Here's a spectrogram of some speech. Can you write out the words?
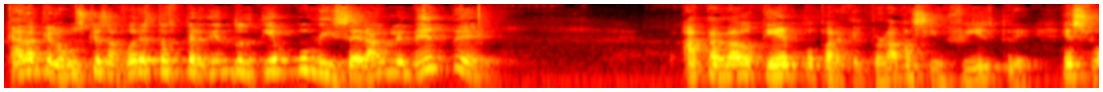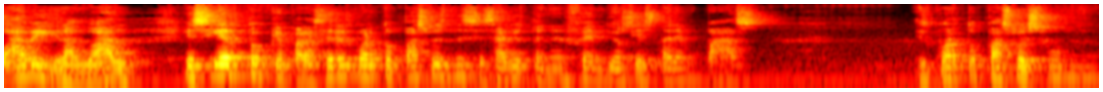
Cada que lo busques afuera estás perdiendo el tiempo miserablemente. Ha tardado tiempo para que el programa se infiltre, es suave y gradual. Es cierto que para hacer el cuarto paso es necesario tener fe en Dios y estar en paz. El cuarto paso es un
